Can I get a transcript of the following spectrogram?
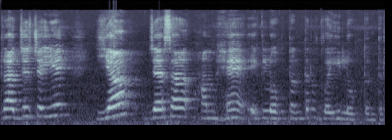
राज्य चाहिए या जैसा हम हैं, एक लोकतंत्र, वही लोकतंत्र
